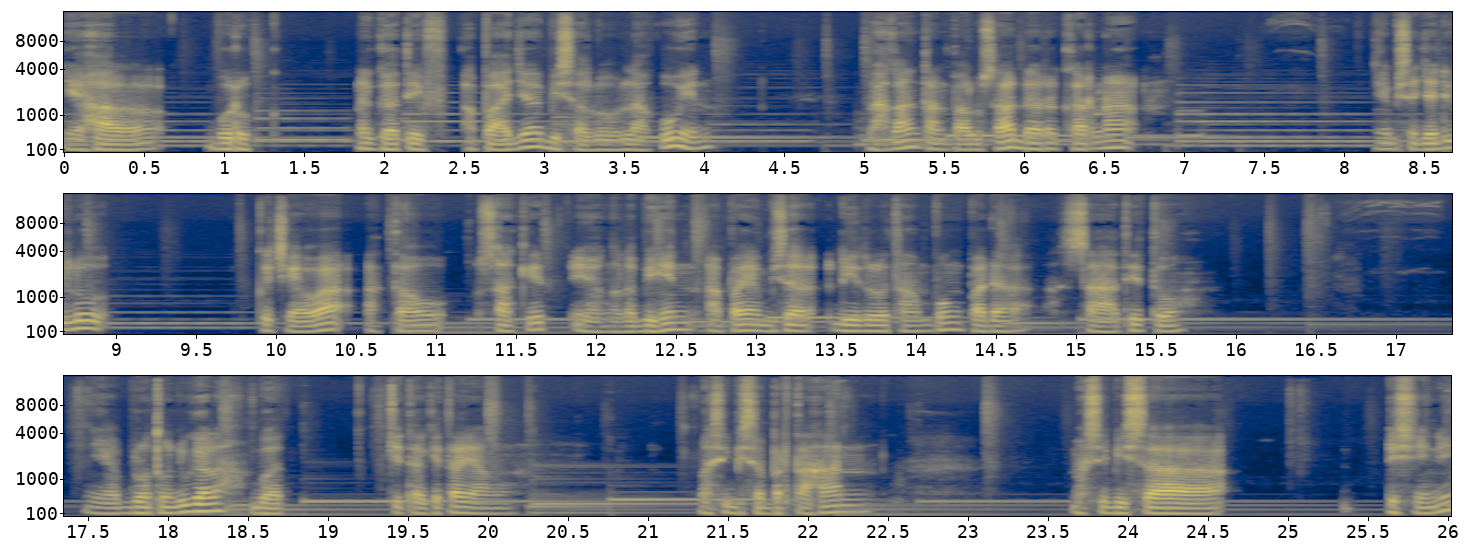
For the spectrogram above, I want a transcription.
ya hal buruk negatif apa aja bisa lo lakuin. Bahkan tanpa lu sadar karena ya bisa jadi lu kecewa atau sakit yang ngelebihin apa yang bisa diri lu tampung pada saat itu. Ya beruntung juga lah buat kita-kita yang masih bisa bertahan masih bisa di sini.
